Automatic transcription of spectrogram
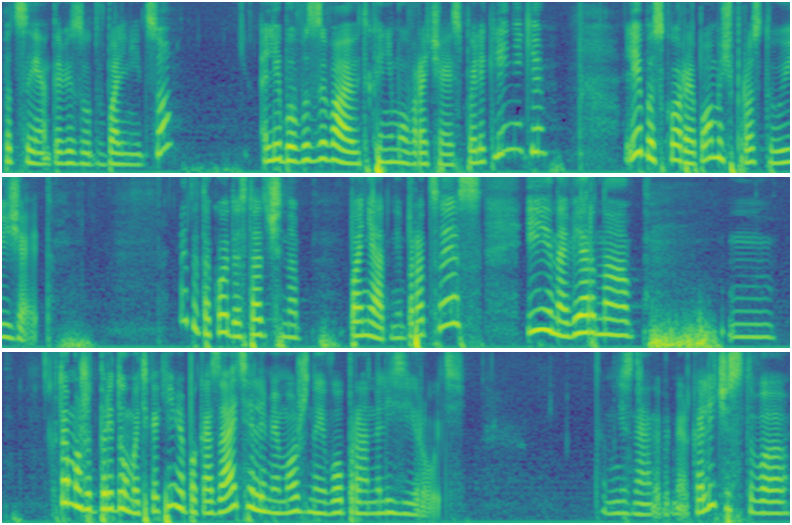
пациента везут в больницу, либо вызывают к нему врача из поликлиники, либо скорая помощь просто уезжает. Это такой достаточно понятный процесс. И, наверное, кто может придумать, какими показателями можно его проанализировать? Там, не знаю, например, количество,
